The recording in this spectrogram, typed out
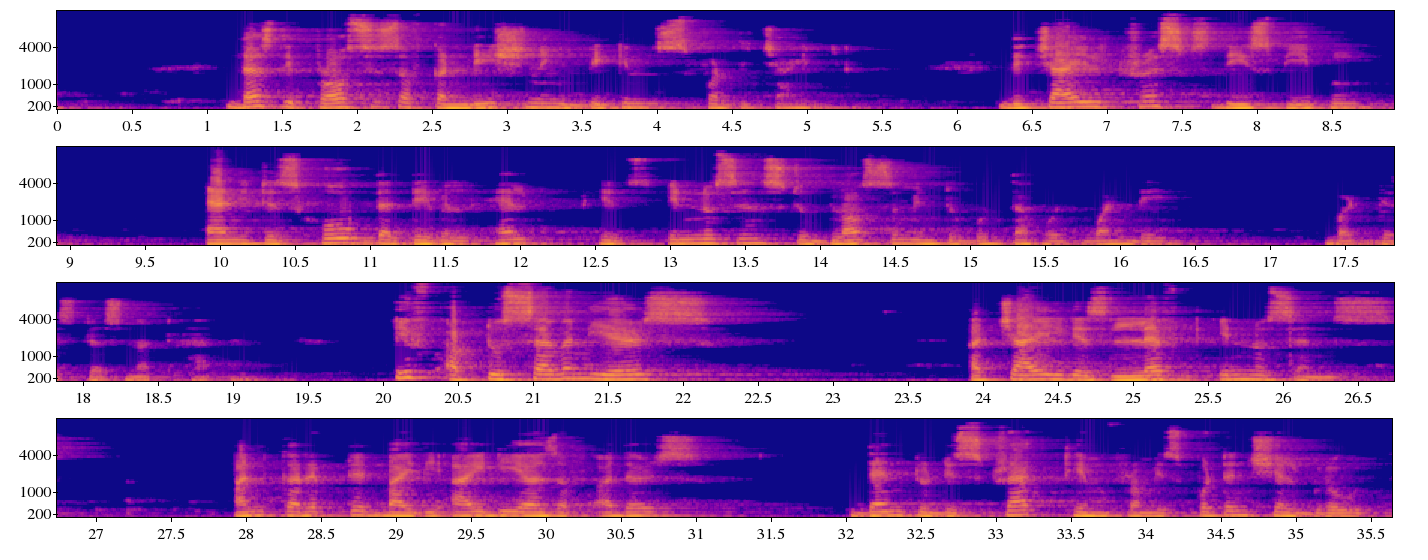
Thus, the process of conditioning begins for the child. The child trusts these people, and it is hoped that they will help his innocence to blossom into Buddhahood one day, but this does not happen. If up to seven years a child is left innocence, uncorrupted by the ideas of others, then to distract him from his potential growth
